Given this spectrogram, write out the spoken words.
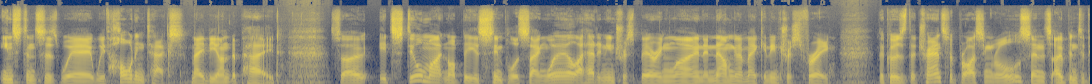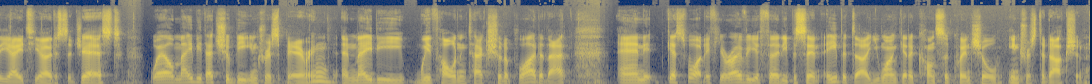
instances where withholding tax may be underpaid. So it still might not be as simple as saying, well, I had an interest bearing loan and now I'm going to make it interest free. Because the transfer pricing rules, and it's open to the ATO to suggest, well, maybe that should be interest bearing and maybe withholding tax should apply to that. And it, guess what? If you're over your 30% EBITDA, you won't get a consequential interest deduction.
